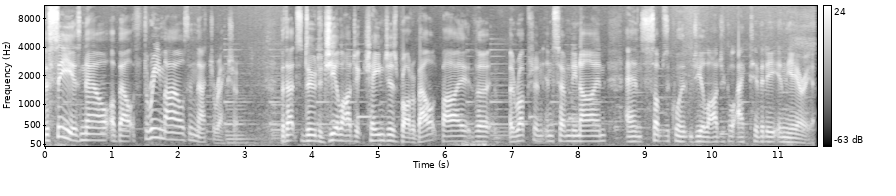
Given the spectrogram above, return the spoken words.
The sea is now about three miles in that direction but that's due to geologic changes brought about by the eruption in 79 and subsequent geological activity in the area.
